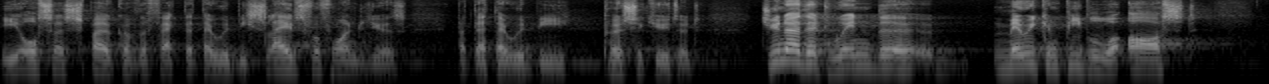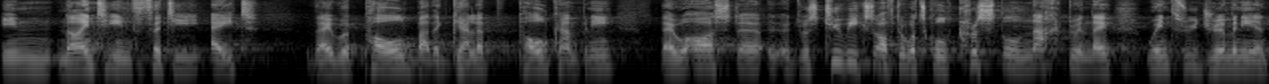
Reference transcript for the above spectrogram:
He also spoke of the fact that they would be slaves for 400 years, but that they would be persecuted. Do you know that when the American people were asked in 1938 they were polled by the Gallup poll company. They were asked, uh, it was two weeks after what's called Kristallnacht when they went through Germany and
